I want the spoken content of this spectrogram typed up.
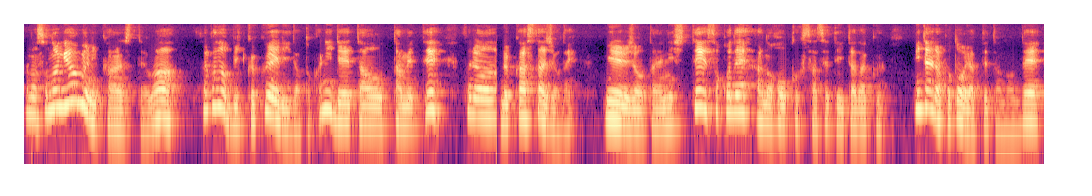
あの、その業務に関しては、それこそビッグクエリーだとかにデータを貯めて、それをルッカースタジオで見れる状態にして、そこであの報告させていただくみたいなことをやってたので、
